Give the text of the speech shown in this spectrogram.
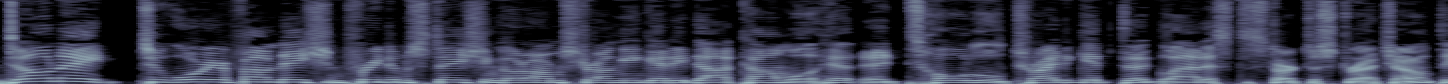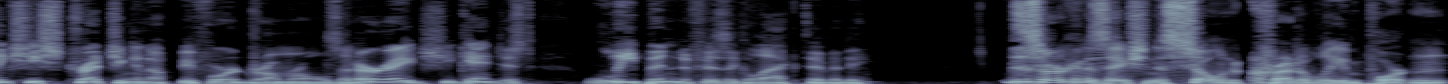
Donate to Warrior Foundation Freedom Station. Go to ArmstrongandGetty.com. We'll hit a total. Try to get uh, Gladys to start to stretch. I don't think she's stretching enough before drum rolls. At her age, she can't just leap into physical activity. This organization is so incredibly important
